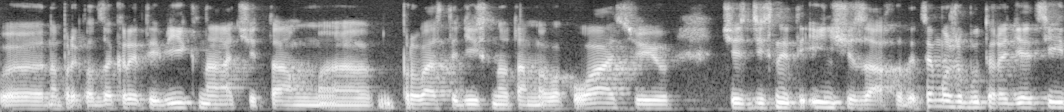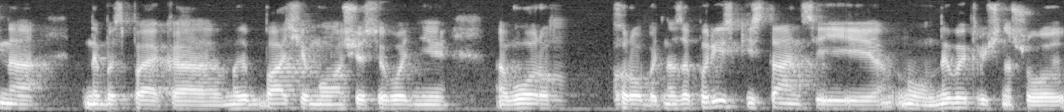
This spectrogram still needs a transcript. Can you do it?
е, наприклад, закрити вікна, чи там е, провести дійсно там евакуацію, чи здійснити інші заходи. Це може бути радіаційна небезпека. Ми бачимо, що сьогодні ворог. Робить на запорізькій станції, ну не виключно, що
